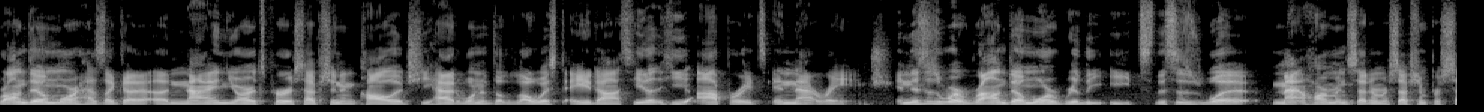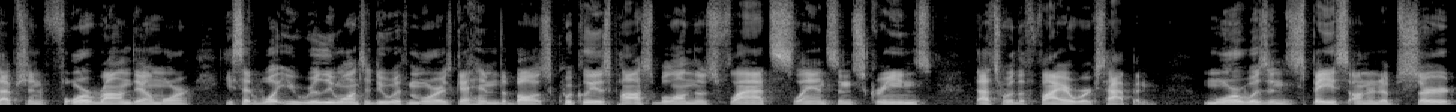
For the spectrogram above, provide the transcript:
Rondale Moore has like a, a, nine yards per reception in college. He had one of the lowest ADOTs. He, he operates in that range. And this is where Rondale Moore really eats. This is what Matt Harmon said in reception perception for Rondale Moore. He said, What you really want to do with Moore is get him the ball as quickly as possible on those flats, slants, and screens. That's where the fireworks happen. Moore was in space on an absurd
